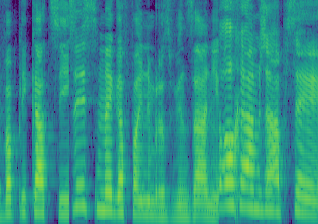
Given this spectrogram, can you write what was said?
w aplikacji, co jest mega fajnym rozwiązaniem. Kocham żabsy!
